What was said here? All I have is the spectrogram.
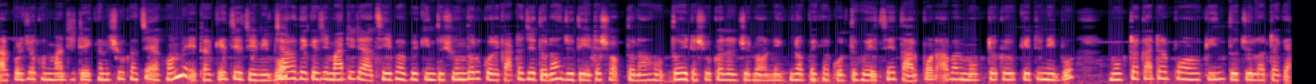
তারপর যখন মাটিটা এখানে শুকাচ্ছে, এখন এটাকে চেঁচে নিব। চারদিকে যে মাটিটা আছে এইভাবে কিন্তু সুন্দর করে কাটা যেত না, যদি এটা শক্ত না হতো। এটা শুকানোর জন্য অনেকদিন অপেক্ষা করতে হয়েছে, তারপর আবার মুখটাকেও কেটে নিব। মুখটা কাটার পর কিন্তু চুলাটাকে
